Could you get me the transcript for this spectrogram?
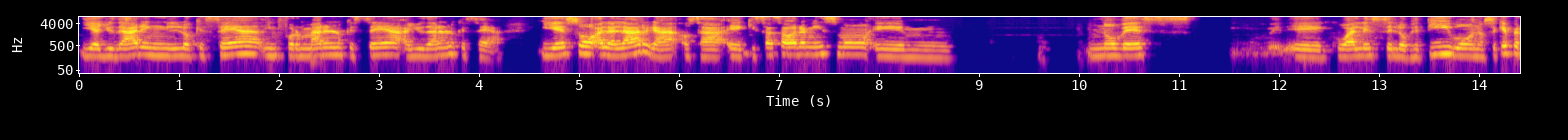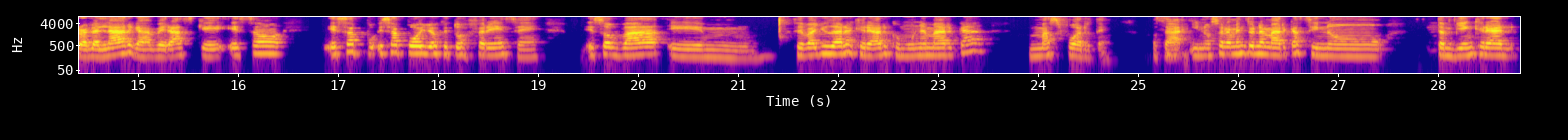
y ayudar en lo que sea, informar en lo que sea, ayudar en lo que sea. Y eso a la larga, o sea, eh, quizás ahora mismo em, no ves eh, cuál es el objetivo, no sé qué, pero a la larga verás que eso, ese apoyo que tú ofreces, eso va, em, te va a ayudar a crear como una marca más fuerte. O sea, y no solamente una marca, sino también crear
